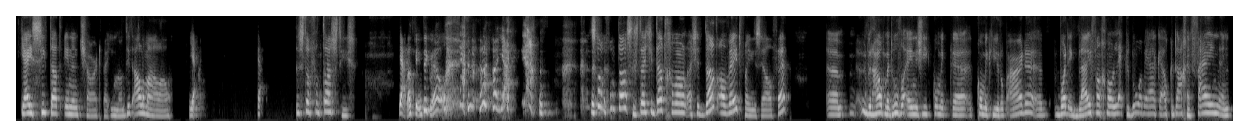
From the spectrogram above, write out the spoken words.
jij ziet dat in een chart bij iemand. Dit allemaal al. Ja, Dat is toch fantastisch? ja dat vind ik wel. ja. Ja, het is toch fantastisch dat je dat gewoon, als je dat al weet van jezelf, hè, ehm, überhaupt met hoeveel energie kom ik, eh, kom ik hier op aarde? Eh, word ik blij van gewoon lekker doorwerken elke dag en fijn? En,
